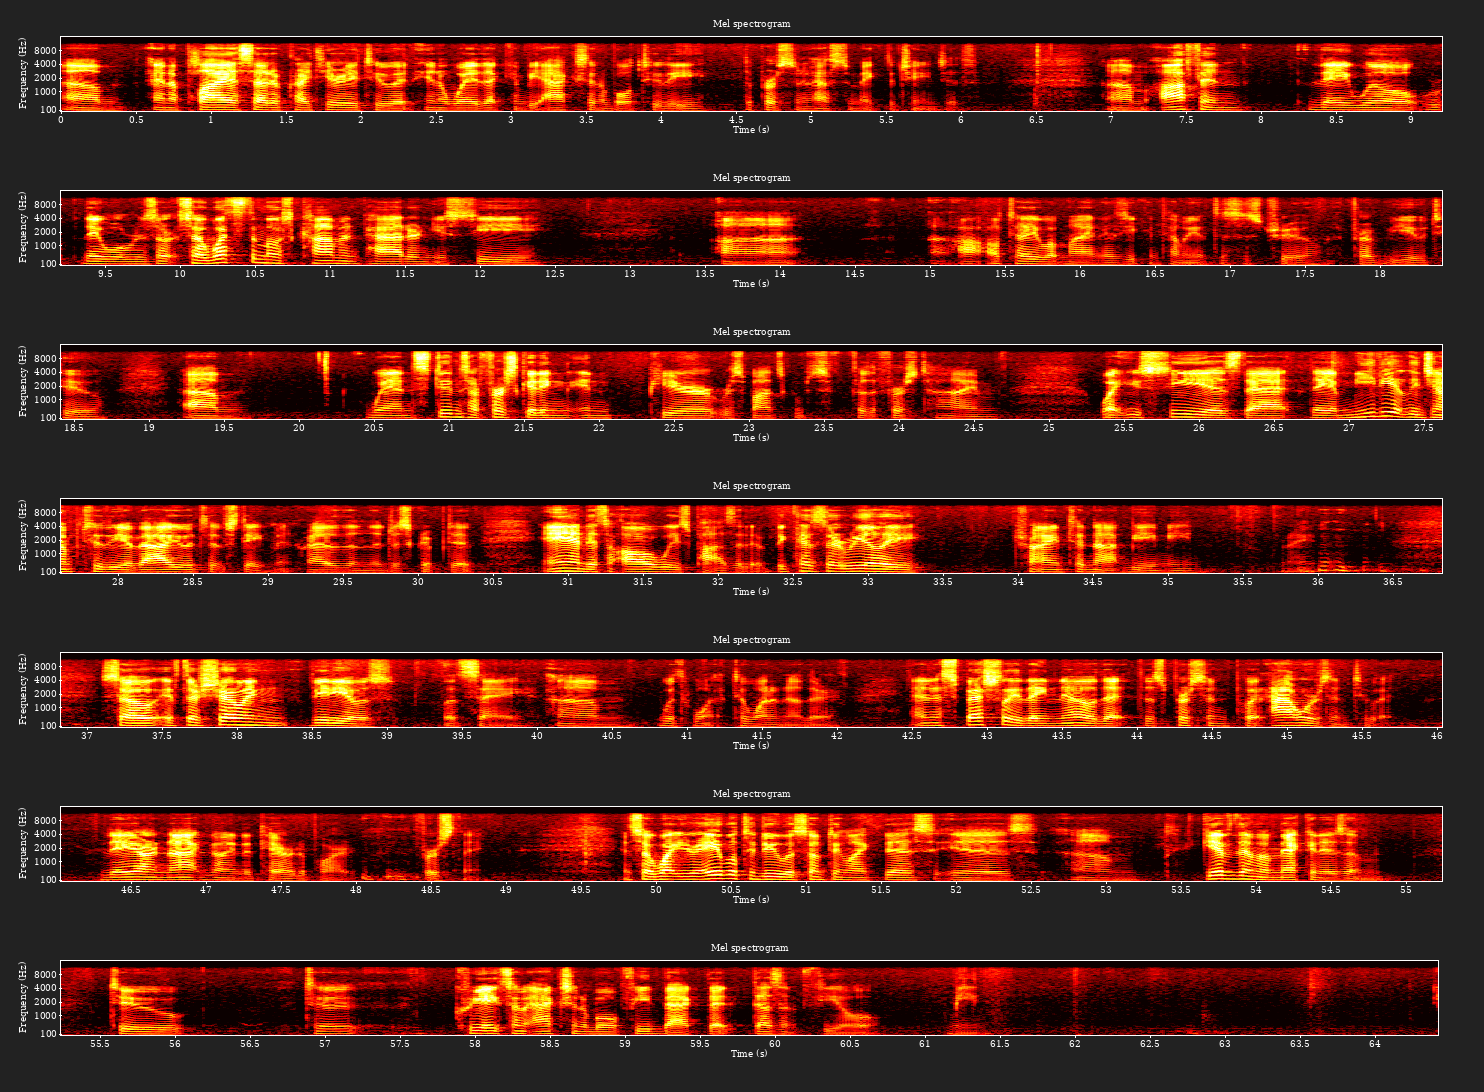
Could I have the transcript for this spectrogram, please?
um, and apply a set of criteria to it in a way that can be actionable to the, the person who has to make the changes. Um, often they will, they will resort, so what's the most common pattern you see uh, I'll tell you what mine is. You can tell me if this is true for you too. Um, when students are first getting in peer response groups for the first time, what you see is that they immediately jump to the evaluative statement rather than the descriptive, and it's always positive because they're really trying to not be mean, right? so if they're showing videos, let's say, um, with one, to one another, and especially they know that this person put hours into it, they are not going to tear it apart first thing. And so what you're able to do with something like this is um, give them a mechanism to, to create some actionable feedback that doesn't feel mean.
